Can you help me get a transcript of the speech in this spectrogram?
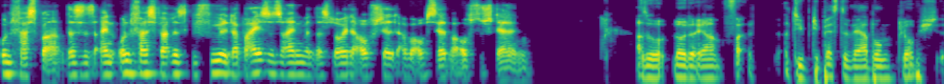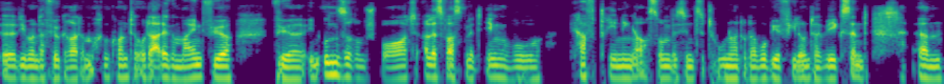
unfassbar. Das ist ein unfassbares Gefühl, dabei zu sein, wenn das Leute aufstellt, aber auch selber aufzustellen. Also Leute, ja, die, die beste Werbung, glaube ich, äh, die man dafür gerade machen konnte oder allgemein für, für in unserem Sport, alles was mit irgendwo Krafttraining auch so ein bisschen zu tun hat oder wo wir viel unterwegs sind. Ähm,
